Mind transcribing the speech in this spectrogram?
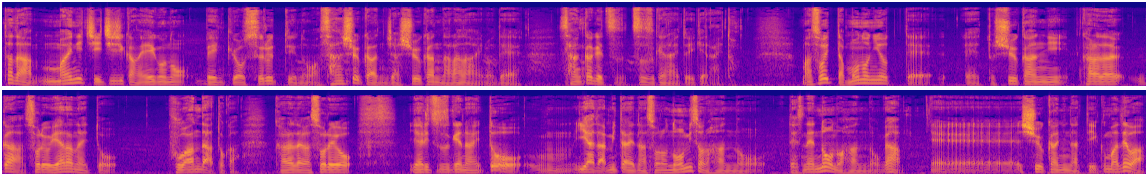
ただ、毎日1時間英語の勉強するっていうのは3週間じゃ習慣にならないので、3ヶ月続けないといけないと。まあそういったものによって、えっ、と、習慣に体がそれをやらないと不安だとか、体がそれをやり続けないと、うん、嫌だみたいなその脳みその反応ですね、脳の反応が、えー、習慣になっていくまでは、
